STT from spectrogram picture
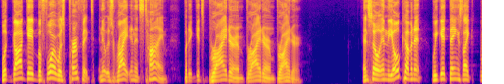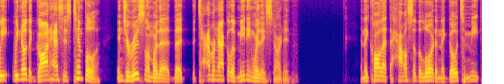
What God gave before was perfect and it was right in its time, but it gets brighter and brighter and brighter. And so in the old covenant, we get things like we, we know that God has his temple in Jerusalem or the, the, the tabernacle of meeting where they started. And they call that the house of the Lord, and they go to meet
